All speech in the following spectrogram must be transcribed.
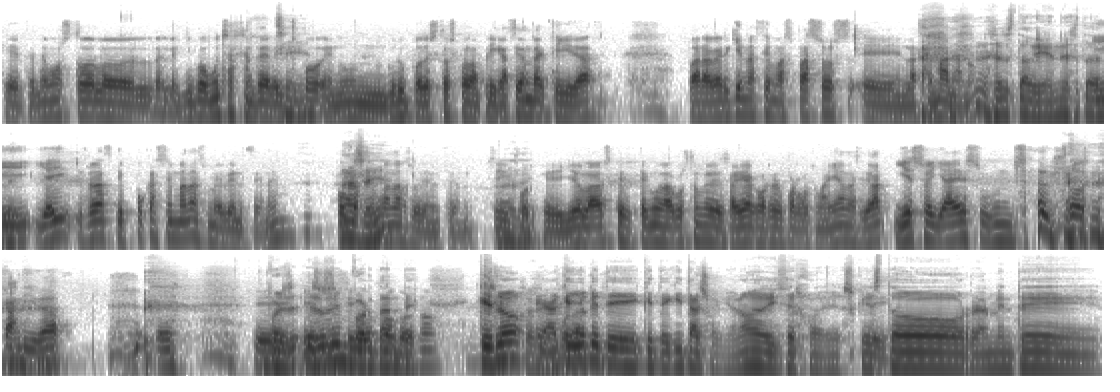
que tenemos todo el equipo, mucha gente del equipo en un grupo de estos con la aplicación de actividad para ver quién hace más pasos eh, en la semana, ¿no? está bien, está y, bien. Y hay, es verdad que pocas semanas me vencen, ¿eh? Pocas ¿Ah, semanas me vencen, sí, ah, porque yo la verdad es que tengo la costumbre de salir a correr por las mañanas y, y eso ya es un salto de calidad. Eh, pues eso es importante. ¿Qué es lo, aquello que te, que te, quita el sueño, ¿no? Dices, joder, es que esto realmente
